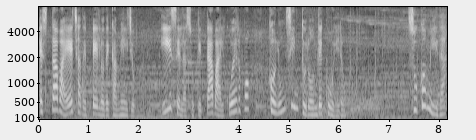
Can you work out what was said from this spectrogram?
estaba hecha de pelo de camello y se la sujetaba al cuerpo con un cinturón de cuero. Su comida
